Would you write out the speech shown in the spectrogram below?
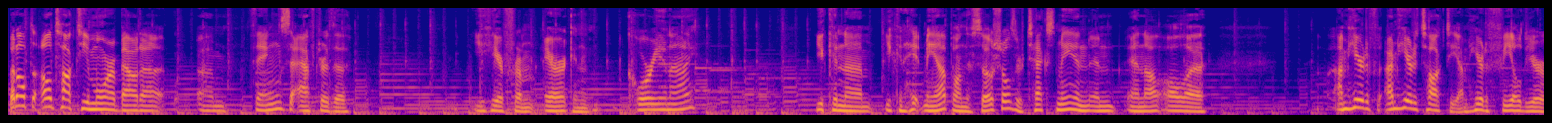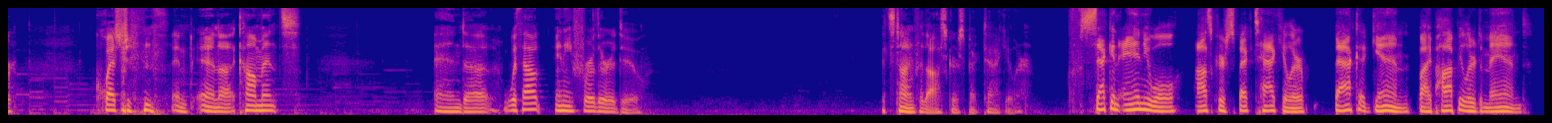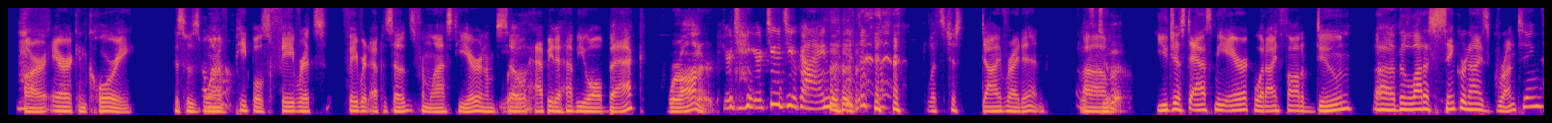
But I'll I'll talk to you more about uh um things after the you hear from Eric and Corey and I. You can um, you can hit me up on the socials or text me and and and I'll I'll uh, I'm here to I'm here to talk to you. I'm here to field your questions and and uh, comments. And uh, without any further ado, it's time for the Oscar Spectacular. Second annual Oscar Spectacular, back again by popular demand, are Eric and Corey. This was one Hello. of people's favorites favorite episodes from last year, and I'm so Wow. happy to have you all back. We're honored. You're too, you're too too kind. Let's just dive right in. Let's Um, do it. You just asked me, Eric, what I thought of Dune. Uh, there's a lot of synchronized grunting.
